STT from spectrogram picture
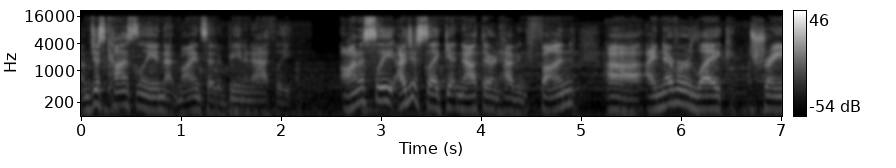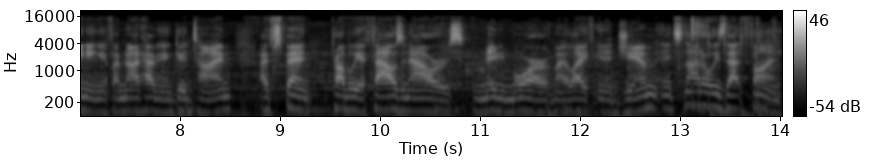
I'm just constantly in that mindset of being an athlete. Honestly, I just like getting out there and having fun. Uh, I never like training if I'm not having a good time. I've spent probably a thousand hours, maybe more of my life in a gym, and it's not always that fun.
